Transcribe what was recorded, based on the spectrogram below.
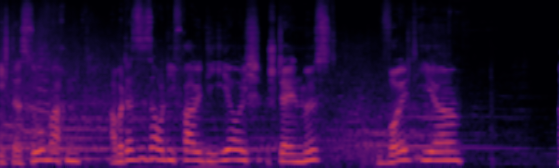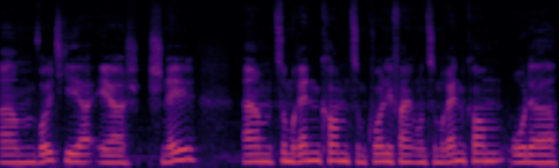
ich das so machen. Aber das ist auch die Frage, die ihr euch stellen müsst. Wollt ihr, ähm, wollt ihr eher schnell ähm, zum Rennen kommen, zum Qualifying und zum Rennen kommen oder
